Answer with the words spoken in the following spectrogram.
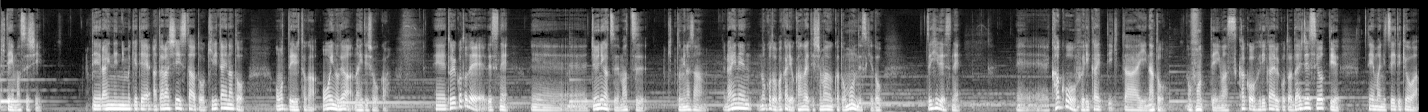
きていますし、で、来年に向けて新しいスタートを切りたいなと思っている人が多いのではないでしょうか。えー、ということでですね、えー、12月末、きっと皆さん、来年のことばかりを考えてしまうかと思うんですけど、ぜひですね、えー、過去を振り返っていきたいなと思っています。過去を振り返ることは大事ですよっていうテーマについて今日は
